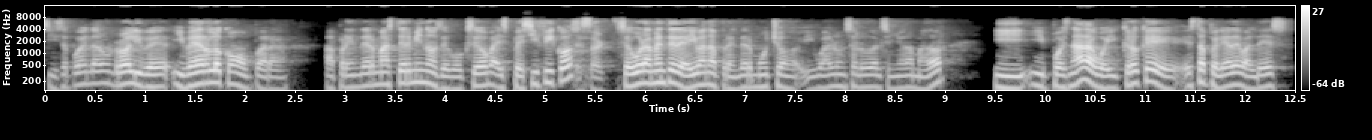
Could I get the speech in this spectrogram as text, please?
Si se pueden dar un rol y ver y verlo como para aprender más términos de boxeo específicos, Exacto. seguramente de ahí van a aprender mucho. Igual un saludo al señor Amador. Y, y pues nada, güey, creo que esta pelea de Valdés,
